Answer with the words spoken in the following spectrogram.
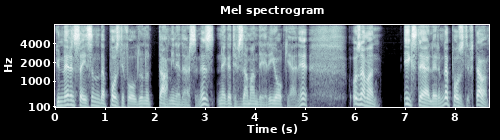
Günlerin sayısının da pozitif olduğunu tahmin edersiniz. Negatif zaman değeri yok yani. O zaman x değerlerim de pozitif, tamam.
